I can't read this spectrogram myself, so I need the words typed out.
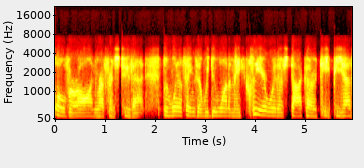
overall in reference to that. But one of the things that we do want to make clear, whether it's DACA or TPS,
